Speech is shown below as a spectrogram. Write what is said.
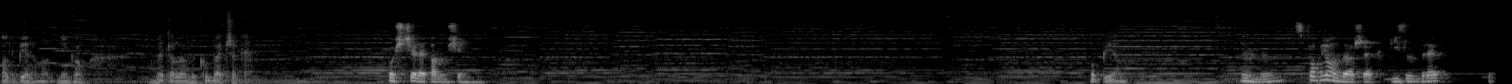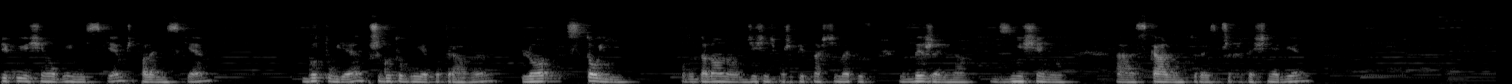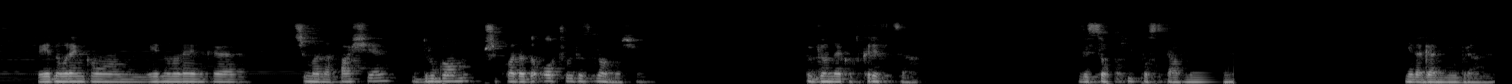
Odbieram od niego metalowy kubeczek. Pościelę panu sieni. Popijam. Mhm. Spoglądasz, jak Giselbrecht opiekuje się ogniskiem czy paleniskiem, gotuje, przygotowuje potrawy. Lord stoi oddalony od 10, może 15 metrów wyżej na wzniesieniu e, skalnym, które jest przykryte śniegiem. Jedną ręką, jedną rękę trzyma na pasie, drugą przykłada do oczu i rozgląda się. Wygląda jak odkrywca. Wysoki, postawny, nienagannie ubrany.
